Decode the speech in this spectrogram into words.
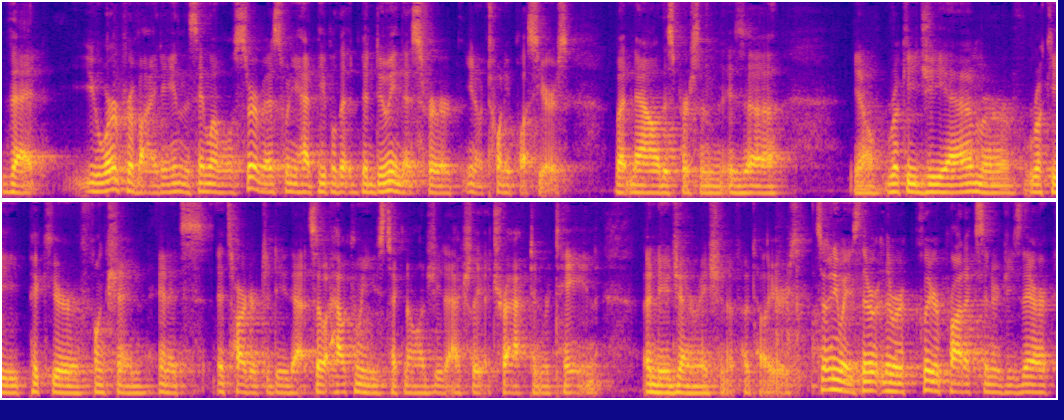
that you were providing the same level of service when you had people that had been doing this for you know 20 plus years but now this person is a you know rookie gm or rookie pick your function and it's it's harder to do that. So how can we use technology to actually attract and retain a new generation of hoteliers? So anyways there, there were clear product synergies there.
